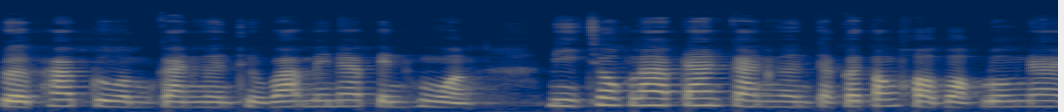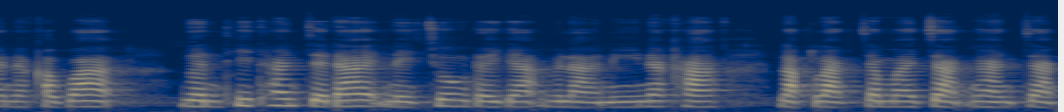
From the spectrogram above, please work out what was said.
โดยภาพรวมการเงินถือว่าไม่น่าเป็นห่วง มีโชคลาภด้านการเงิน แต่ก็ต้องขอบอกล่วงหน้านะคะว่า เงินที่ท่านจะได้ในช่วงระยะเวลานี้นะคะ หลักๆจะมาจากงานจาก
